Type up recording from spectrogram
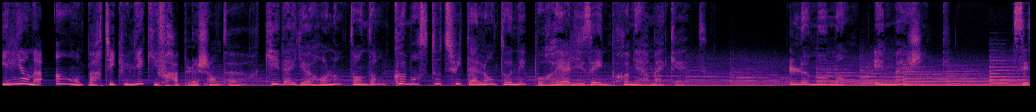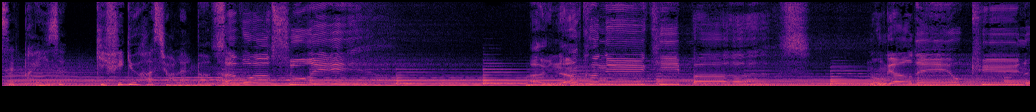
Il y en a un en particulier qui frappe le chanteur, qui d'ailleurs en l'entendant commence tout de suite à l'entonner pour réaliser une première maquette. Le moment est magique. C'est cette prise qui figurera sur l'album. Savoir sourire à une inconnue qui passe, n'en garder aucune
